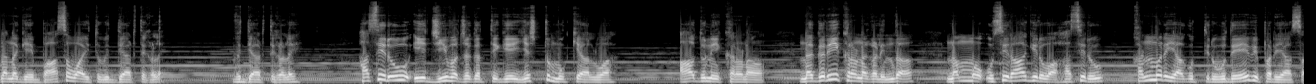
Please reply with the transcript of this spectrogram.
ನನಗೆ ಭಾಸವಾಯಿತು ವಿದ್ಯಾರ್ಥಿಗಳೇ. ವಿದ್ಯಾರ್ಥಿಗಳೇ, ಹಸಿರು ಈ ಜೀವ ಜಗತ್ತಿಗೆ ಎಷ್ಟು ಮುಖ್ಯ ಅಲ್ವಾ? ಆಧುನೀಕರಣ, ನಗರೀಕರಣಗಳಿಂದ ನಮ್ಮ ಉಸಿರಾಗಿರುವ ಹಸಿರು ಕಣ್ಮರೆಯಾಗುತ್ತಿರುವುದೇ ವಿಪರ್ಯಾಸ.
